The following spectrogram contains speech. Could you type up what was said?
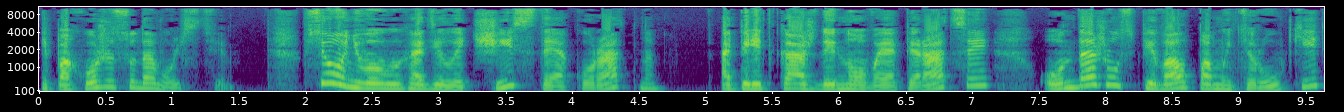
и, похоже, с удовольствием. Все у него выходило чисто и аккуратно, а перед каждой новой операцией он даже успевал помыть руки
